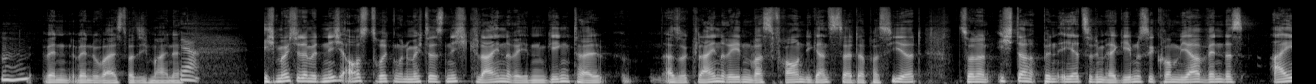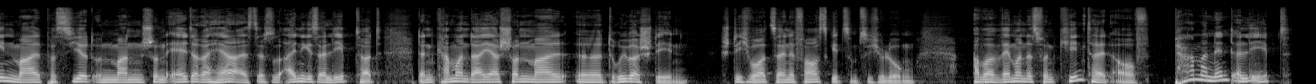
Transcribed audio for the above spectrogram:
mhm. wenn, wenn du weißt, was ich meine. Ja. Ich möchte damit nicht ausdrücken und möchte es nicht kleinreden. Im Gegenteil, also kleinreden, was Frauen die ganze Zeit da passiert, sondern ich da bin eher zu dem Ergebnis gekommen, ja, wenn das einmal passiert und man schon älterer Herr ist, der so einiges erlebt hat, dann kann man da ja schon mal äh, drüber stehen. Stichwort, seine Faust geht zum Psychologen. Aber wenn man das von Kindheit auf permanent erlebt,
